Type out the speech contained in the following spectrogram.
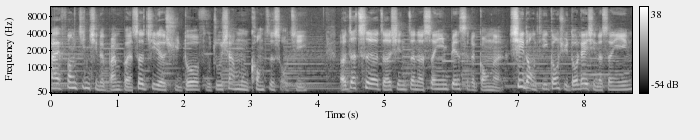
iPhone 近期的版本设计了许多辅助项目控制手机，而这次则新增了声音辨识的功能，系统提供许多类型的声音。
